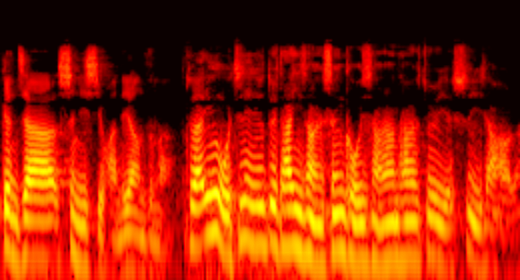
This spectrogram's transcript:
更加是你喜欢的样子吗？对啊，因为我之前就对它印象很深刻，我就想让它就是也试一下好了。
